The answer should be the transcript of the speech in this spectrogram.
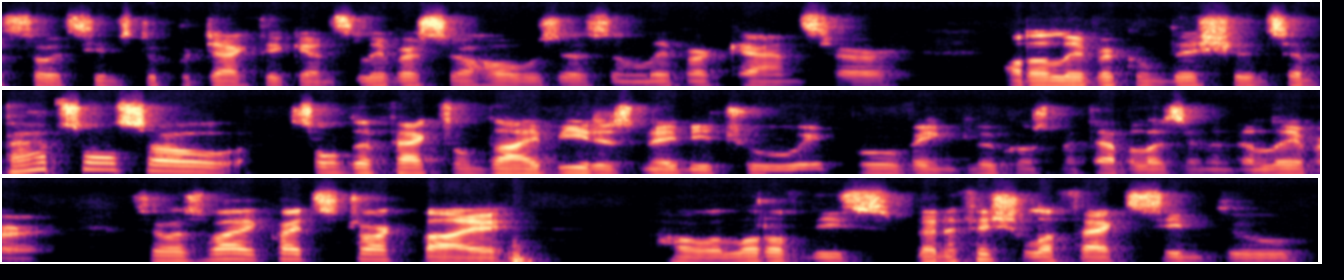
So it seems to protect against liver cirrhosis and liver cancer, other liver conditions, and perhaps also some effects on diabetes, maybe through improving glucose metabolism in the liver. So I was quite struck by how a lot of these beneficial effects seem to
